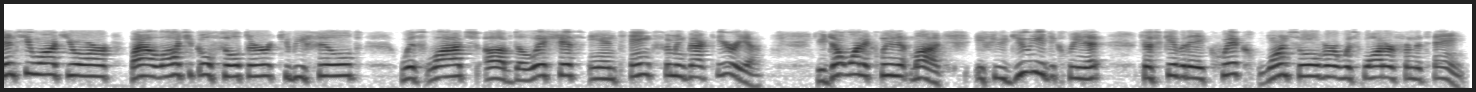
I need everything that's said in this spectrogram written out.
Since you want your biological filter to be filled with lots of delicious and tank swimming bacteria, you don't want to clean it much. If you do need to clean it, just give it a quick once over with water from the tank.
